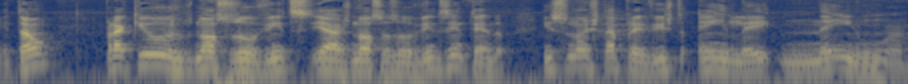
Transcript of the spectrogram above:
Então, para que os nossos ouvintes e as nossas ouvintes entendam, isso não está previsto em lei nenhuma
